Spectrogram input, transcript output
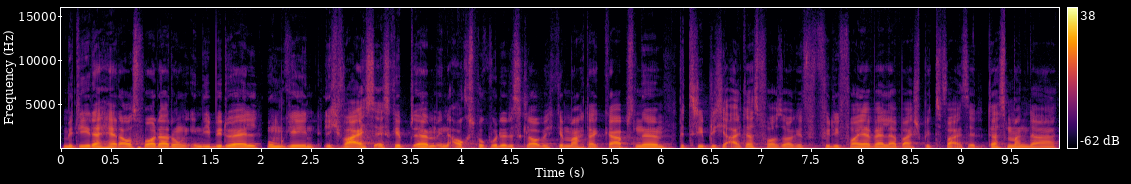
mit jeder Herausforderung individuell umgehen. Ich weiß, es gibt ähm, in Augsburg wurde das, glaube ich, gemacht. Da gab es eine betriebliche Altersvorsorge für die Feuerwehrler beispielsweise, dass man da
